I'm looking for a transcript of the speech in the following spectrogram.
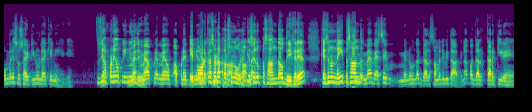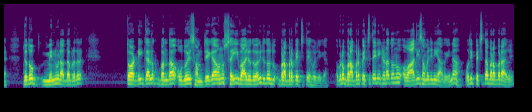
ਉਹ ਮੇਰੇ ਸੋਸਾਇਟੀ ਨੂੰ ਲੈ ਕੇ ਨਹੀਂ ਹੈਗੇ। ਤੁਸੀਂ ਆਪਣੇ ਓਪੀਨੀਅਨ ਦਿਓ। ਮੈਂ ਆਪਣੇ ਮੈਂ ਆਪਣੇ ਇਹ ਪੋਡਕਾਸਟ ਸਾਡਾ ਪਰਸਨਲ ਹੋ ਰਿਹਾ ਕਿਸੇ ਨੂੰ ਪਸੰਦ ਆ ਉਹ ਦੇਖ ਰਿਹਾ। ਕਿਸੇ ਨੂੰ ਨਹੀਂ ਪਸੰਦ ਮੈਂ- ਵੈਸੇ ਮੈਨੂੰ ਹੁੰਦਾ ਗੱਲ ਸਮਝ ਵੀ ਤਾਂ ਆਵੇ ਨਾ ਆਪਾਂ ਗੱਲ ਕਰ ਕੀ ਰਹੇ ਆ ਜਦੋਂ ਮੈਨੂੰ ਲੱਗਦਾ ਬ੍ਰਦਰ ਤੁਹਾਡੀ ਗੱਲ ਬੰਦਾ ਉਦੋਂ ਹੀ ਸਮਝੇਗਾ ਉਹਨੂੰ ਸਹੀ ਆਵਾਜ਼ ਉਦੋਂ ਆਏਗੀ ਜਦੋਂ ਬਰਾਬਰ ਪਿੱਚ ਤੇ ਹੋ ਜਾਏਗਾ। ਅਗਰ ਉਹ ਬਰਾਬਰ ਪਿੱਚ ਤੇ ਨਹੀਂ ਖੜਾ ਤਾਂ ਉਹਨੂੰ ਆਵਾਜ਼ ਹੀ ਸਮਝ ਨਹੀਂ ਆਵੇ ਨਾ। ਉਹਦੀ ਪਿੱਚ ਤਾਂ ਬਰਾਬਰ ਆ ਜੇ।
